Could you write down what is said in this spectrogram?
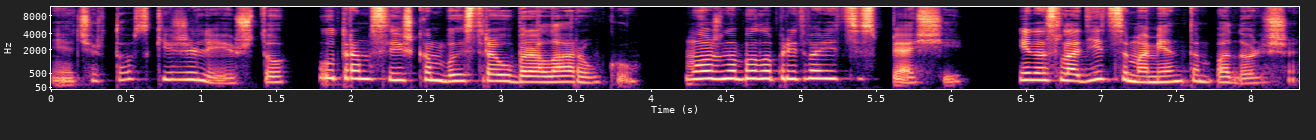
Я чертовски жалею, что утром слишком быстро убрала руку. Можно было притвориться спящей и насладиться моментом подольше.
